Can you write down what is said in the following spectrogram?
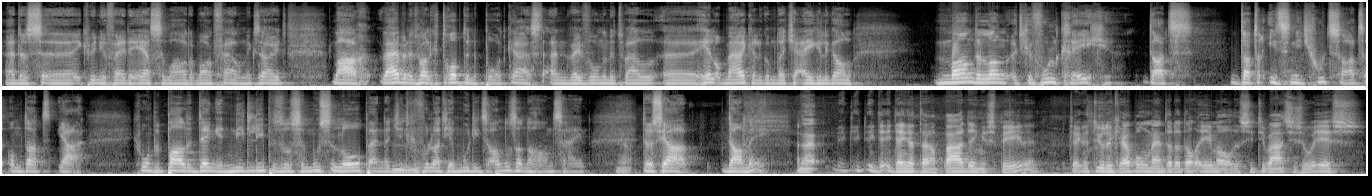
Eh, dus eh, ik weet niet of wij de eerste waren, dat maakt verder niks uit. Maar wij hebben het wel gedropt in de podcast. En wij vonden het wel eh, heel opmerkelijk, omdat je eigenlijk al maandenlang het gevoel kreeg dat, dat er iets niet goed zat. Omdat, ja, gewoon bepaalde dingen niet liepen zoals ze moesten lopen. En dat je het gevoel had, hier moet iets anders aan de hand zijn. Ja. Dus ja, daarmee. Nou, Ik, ik, ik denk dat daar een paar dingen spelen. Kijk, natuurlijk, op het moment dat het al eenmaal de situatie zo is,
